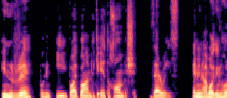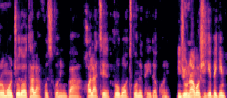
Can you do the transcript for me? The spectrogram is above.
این ر با این ای باید با هم دیگه ادغام بشه. There is. یعنی نباید اینها رو ما جدا تلفظ کنیم و حالت رباتگونه پیدا کنیم. اینجور نباشه که بگیم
